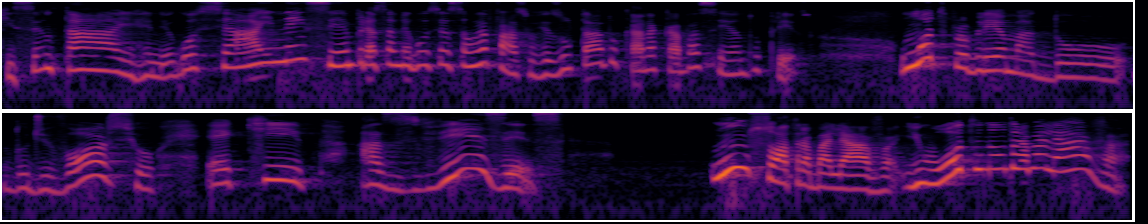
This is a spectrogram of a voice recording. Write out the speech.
que sentar e renegociar e nem sempre essa negociação é fácil. O resultado, o cara acaba sendo preso. Um outro problema do, do divórcio é que, às vezes, um só trabalhava e o outro não trabalhava.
